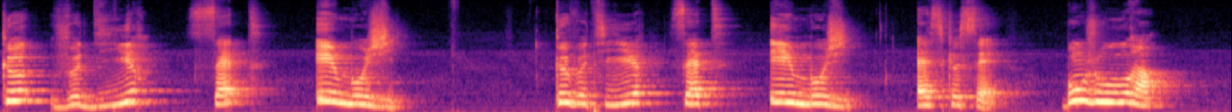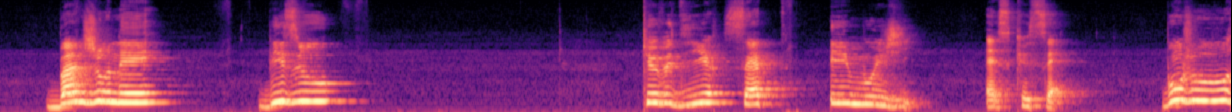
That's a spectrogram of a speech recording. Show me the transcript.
Que veut dire cet emoji Que veut dire cet emoji Est-ce que c'est bonjour, bonne journée, bisous? Que veut dire cet emoji? Est-ce que c'est bonjour,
